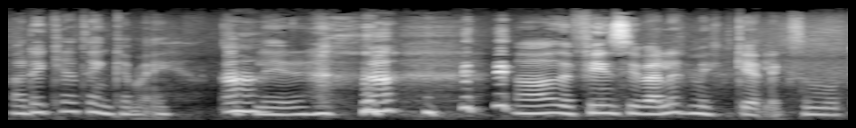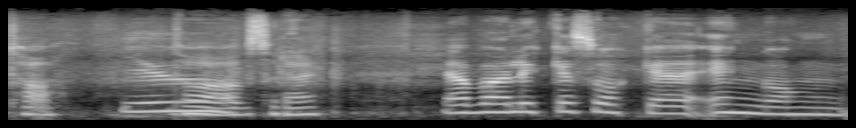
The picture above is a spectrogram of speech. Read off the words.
Ja, det kan jag tänka mig. Det, blir... ja, det finns ju väldigt mycket liksom att ta, Jo. ta av sådär. Jag har bara lyckats åka en gång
